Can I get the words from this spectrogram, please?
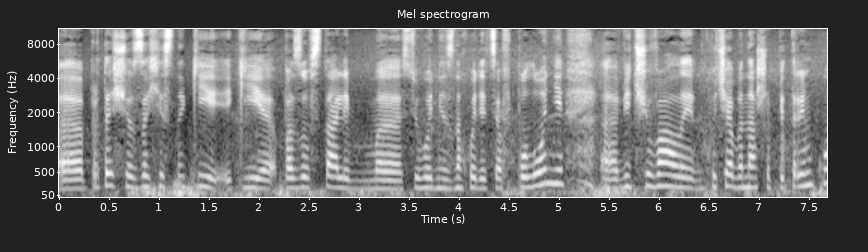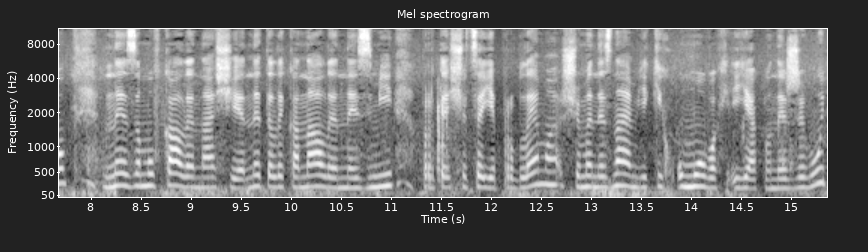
е, про те, що захисники, які в Азовсталі е, сьогодні знаходяться в полоні, відчували хоча б нашу підтримку, не замовкали наші не телеканали, не змі про те, що це є проблема, що ми не знаємо, в яких умовах і як вони живуть.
